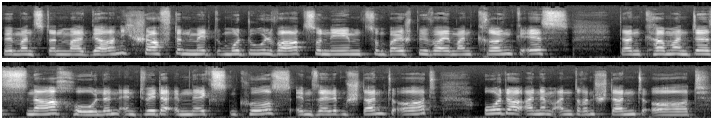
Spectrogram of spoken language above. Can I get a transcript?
wenn man es dann mal gar nicht schafft, ein Modul wahrzunehmen, zum Beispiel weil man krank ist, dann kann man das nachholen, entweder im nächsten Kurs im selben Standort oder an einem anderen Standort.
